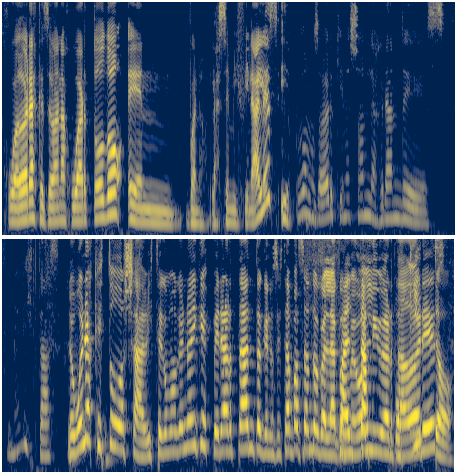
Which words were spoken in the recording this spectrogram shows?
Jugadoras que se van a jugar todo en, bueno, las semifinales y después vamos a ver quiénes son las grandes finalistas. Lo bueno es que es todo ya, ¿viste? Como que no hay que esperar tanto que nos está pasando con la Conmebol Libertadores. poquito.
